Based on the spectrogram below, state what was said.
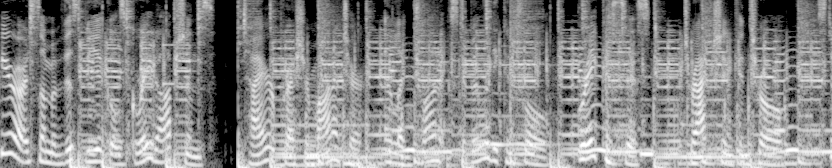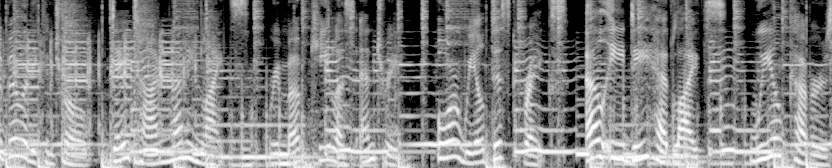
Here are some of this vehicle's great options. Tire pressure monitor, electronic stability control, brake assist, traction control, stability control, daytime running lights, remote keyless entry, four-wheel disc brakes, LED headlights, wheel covers.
